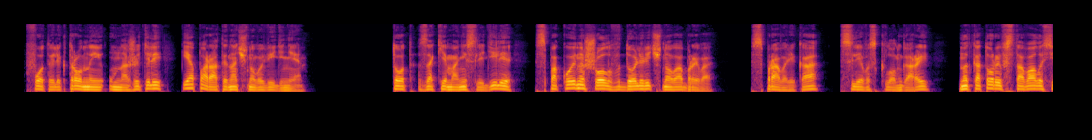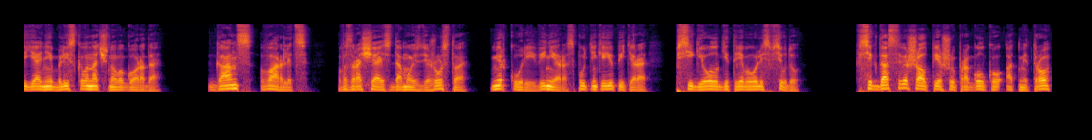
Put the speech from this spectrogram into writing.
фотоэлектронные умножители и аппараты ночного видения. Тот, за кем они следили, спокойно шел вдоль речного обрыва. Справа река, слева склон горы, над которой вставало сияние близкого ночного города. Ганс Варлиц, возвращаясь домой с дежурства, Меркурий, Венера, спутники Юпитера, псигеологи требовались всюду. Всегда совершал пешую прогулку от метро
